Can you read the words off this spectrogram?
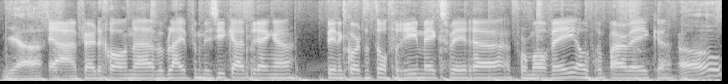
Ja, Ja, en verder gewoon, we blijven muziek uitbrengen. Binnenkort een toffe remix weer voor Malvé over een paar weken. oh,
